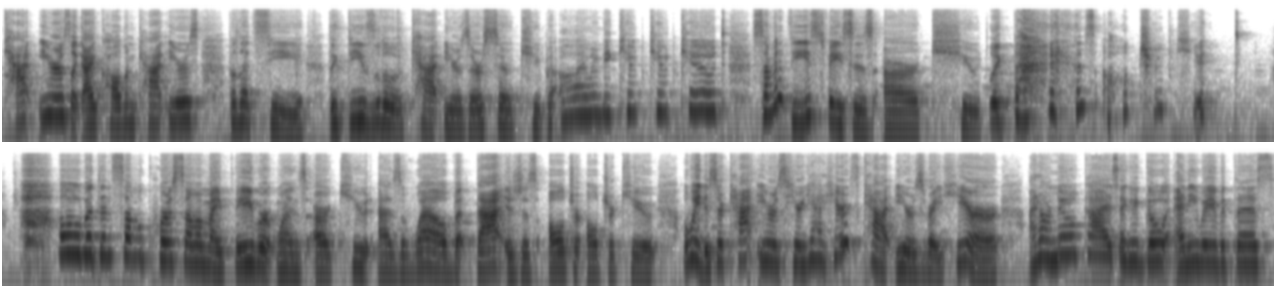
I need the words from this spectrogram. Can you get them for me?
cat ears. Like I call them cat ears. But let's see. Like these little cat ears are so cute. But oh, I want to be cute, cute, cute. Some of these faces are cute. Like that is ultra cute. Oh, but then some, of course, some of my favorite ones are cute as well, but that is just ultra, ultra cute. Oh, wait, is there cat ears here? Yeah, here's cat ears right here. I don't know, guys. I could go anyway with this.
